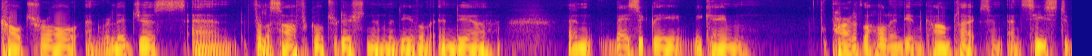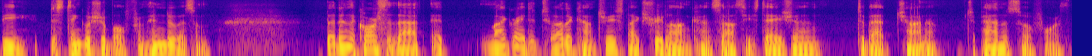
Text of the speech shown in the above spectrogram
cultural and religious and philosophical tradition in medieval India. and basically became part of the whole Indian complex and, and ceased to be distinguishable from Hinduism. But in the course of that, it migrated to other countries like Sri Lanka, and Southeast Asia, and Tibet, China, Japan, and so forth,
